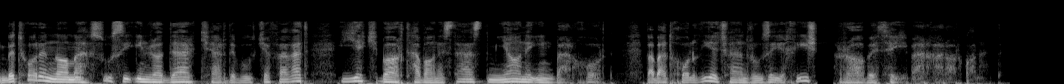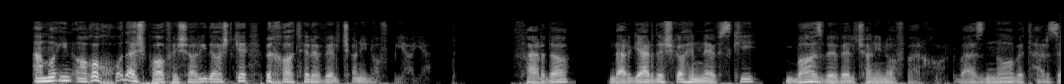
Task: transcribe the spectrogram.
به طور نامحسوسی این را درک کرده بود که فقط یک بار توانسته است میان این برخورد و بدخلقی چند روزه خیش رابطه برقرار کند. اما این آقا خودش پافشاری داشت که به خاطر ولچانینوف بیاید. فردا در گردشگاه نفسکی باز به ولچانینوف برخورد و از نو به طرز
